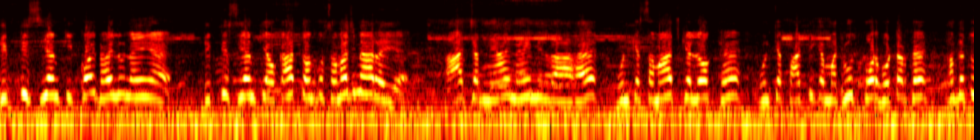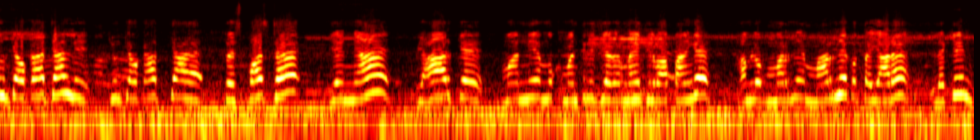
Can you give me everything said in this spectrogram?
डिप्टी सीएम की कोई वैल्यू नहीं है। डिप्टी सीएम की औकात तो हमको समझ में आ रही है। आज जब न्याय नहीं मिल रहा है उनके समाज के लोग थे उनके पार्टी के मज़बूत कोर वोटर थे हमने तो उनकी औकात जान ली कि उनकी औकात क्या है। तो स्पष्ट है ये न्याय बिहार के माननीय मुख्यमंत्री जी अगर नहीं दिलवा पाएँगे हम लोग मरने मारने को तैयार है लेकिन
